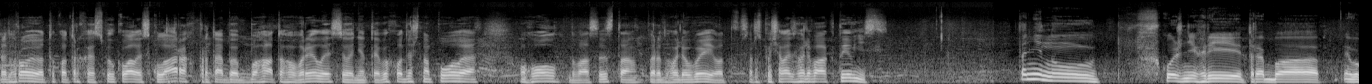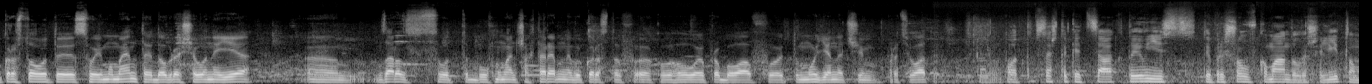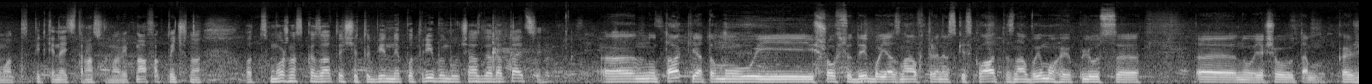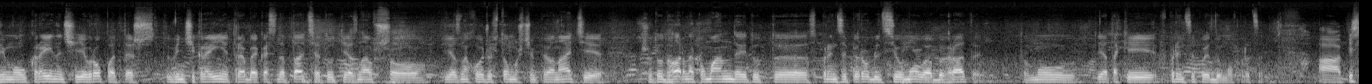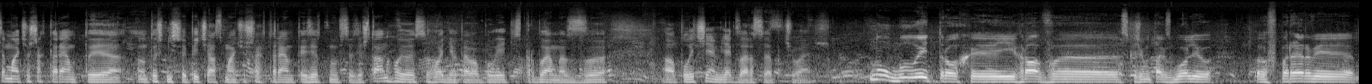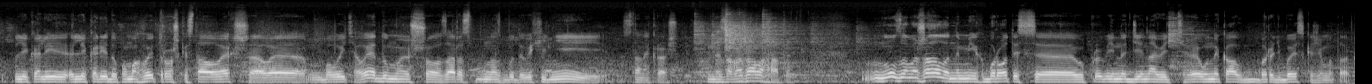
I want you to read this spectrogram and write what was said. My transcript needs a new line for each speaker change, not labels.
перед грою тако трохи спілкувалися в куларах, про тебе багато говорили. Сьогодні ти виходиш на поле, гол, два асиста, передгольовий. От розпочалась гольова активність.
Та ні, ну в кожній грі треба використовувати свої моменти. Добре, що вони є. Е, Зараз от був момент Шахтарем, не використав, е, коли головою пробував, е, тому є над чим працювати.
От все ж таки ця активність, ти прийшов в команду лише літом, от під кінець трансферного вікна, фактично. От можна сказати, що тобі не потрібен був час для адаптації.
Е, Ну так, я тому і йшов сюди, бо я знав тренерський склад, знав вимоги. Плюс, ну, якщо там кажімо Україна чи Європа, теж в іншій країні треба якась адаптація. Тут я знав, що я знаходжусь в тому ж чемпіонаті, що тут гарна команда, і тут е, в принципі роблять всі умови, аби грати. Тому я так і в принципі думав про це.
А після матчу Шахтарем ти, ну точніше, під час матчу Шахтарем ти зіткнувся зі штангою. Сьогодні у тебе були якісь проблеми з а, плечем. Як зараз себе почуваєш?
Ну, болить трохи і грав, е, скажімо так, з болю. В перерві лікарі, лікарі допомогли, трошки стало легше, але болить. Але я думаю, що зараз у нас буде вихідні і стане краще.
Не заважало грати?
Ну, заважало, не міг боротися, е, іноді навіть уникав боротьби, скажімо так.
